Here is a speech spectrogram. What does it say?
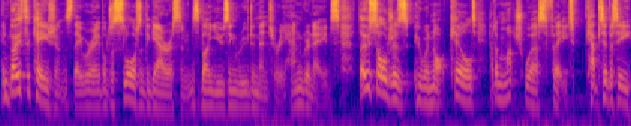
In both occasions, they were able to slaughter the garrisons by using rudimentary hand grenades. Those soldiers who were not killed had a much worse fate captivity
